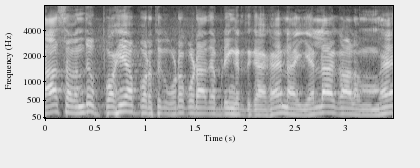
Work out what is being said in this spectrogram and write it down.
காசை வந்து புகையா போகிறதுக்கு விடக்கூடாது அப்படிங்கிறதுக்காக நான் எல்லா காலமுமே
